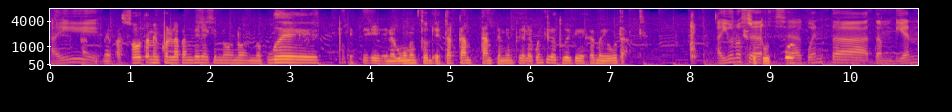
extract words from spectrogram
Ahí... Me pasó también con la pandemia que no, no, no pude este, en algún momento estar tan, tan pendiente de la cuenta y la tuve que dejar medio botada. Ahí uno se, da cuenta también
